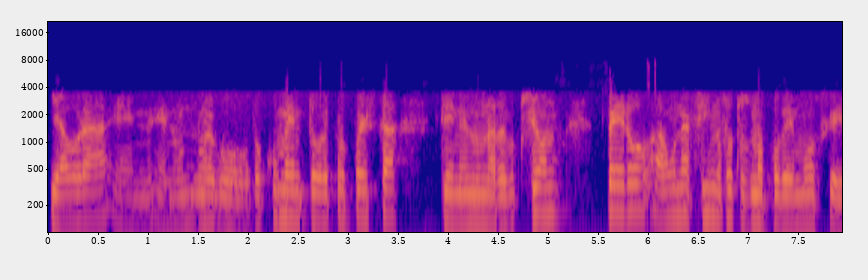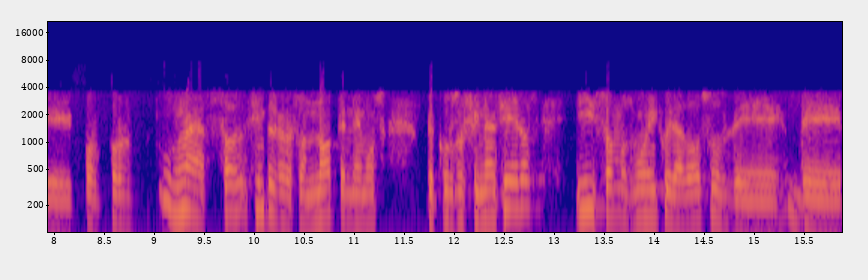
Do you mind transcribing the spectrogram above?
y ahora en, en un nuevo documento de propuesta tienen una reducción, pero aún así nosotros no podemos, eh, por, por una simple razón, no tenemos recursos financieros y somos muy cuidadosos de, de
